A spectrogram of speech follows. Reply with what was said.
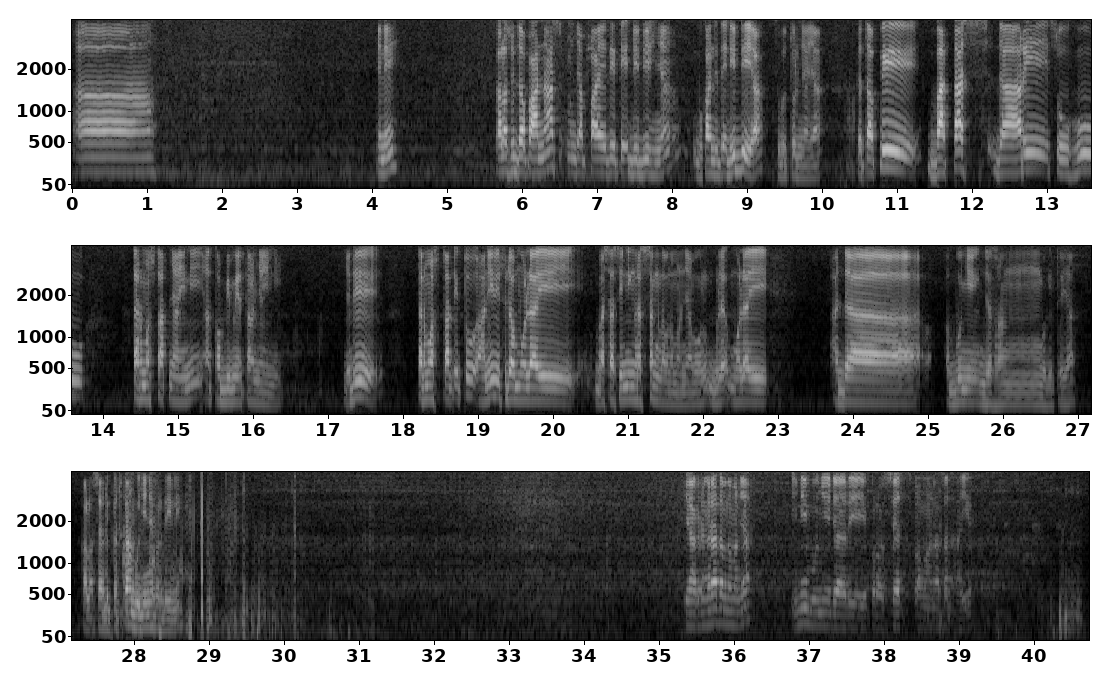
uh, ini kalau sudah panas mencapai titik didihnya bukan titik didih ya sebetulnya ya tetapi batas dari suhu termostatnya ini atau bimetalnya ini. Jadi termostat itu ah, ini sudah mulai bahasa sini ngereseng teman-teman ya, mulai ada bunyi jesrang begitu ya. Kalau saya dekatkan bunyinya seperti ini. Ya kedengaran teman-teman ya. Ini bunyi dari proses pemanasan air.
